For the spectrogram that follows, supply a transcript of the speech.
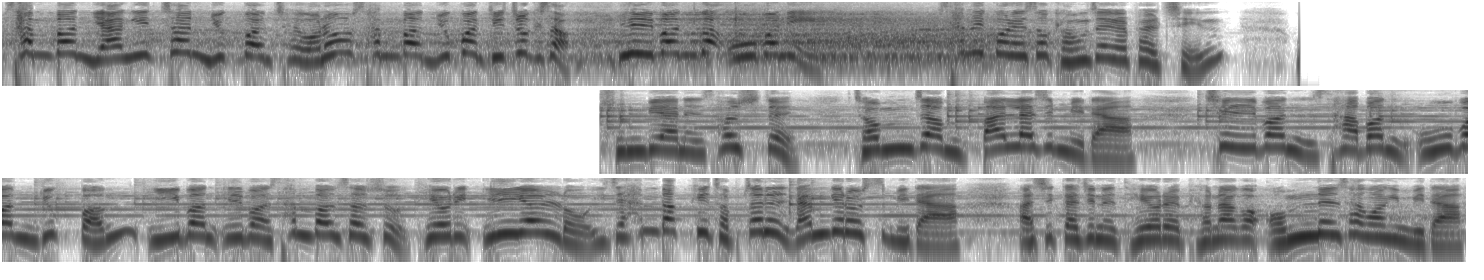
3번 양희천 6번 최원호 3번 6번 뒤쪽에서 1번과 5번이 3위권에서 경쟁을 펼친 준비하는 선수들 점점 빨라집니다. 7번, 4번, 5번, 6번, 2번, 1번, 3번 선수 대열이 일렬로 이제 한 바퀴 접전을 남겨놓습니다. 아직까지는 대열의 변화가 없는 상황입니다.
